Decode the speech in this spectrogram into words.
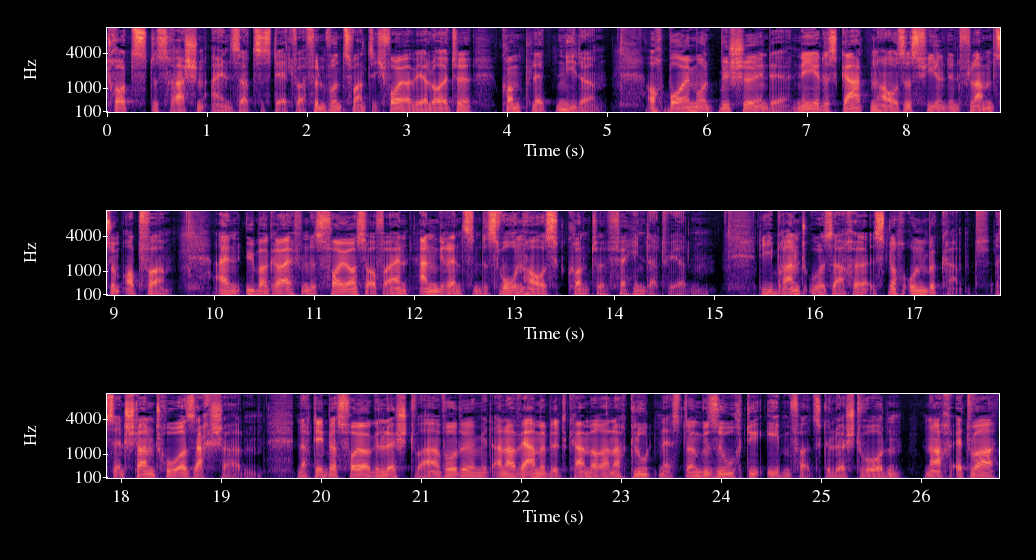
trotz des raschen Einsatzes der etwa 25 Feuerwehrleute, komplett nieder. Auch Bäume und Büsche in der Nähe des Gartenhauses fielen den Flammen zum Opfer. Ein Übergreifen des Feuers auf ein angrenzendes Wohnhaus konnte verhindert werden. Die Brandursache ist noch unbekannt. Es entstand hoher Sachschaden. Nachdem das Feuer gelöscht war, wurde mit einer Wärmebildkamera nach Glutnestern gesucht, die ebenfalls gelöscht wurden. Nach etwa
